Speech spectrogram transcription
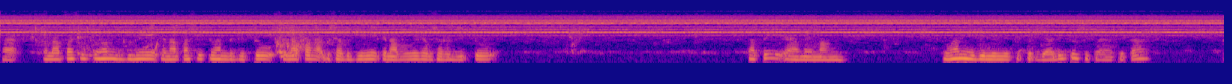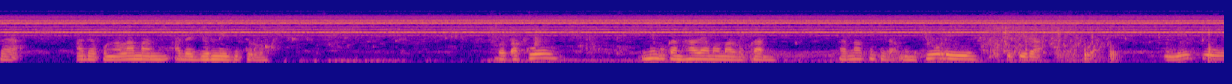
Kayak kenapa sih Tuhan begini? Kenapa sih Tuhan begitu? Kenapa nggak bisa begini? Kenapa bisa bisa begitu? Tapi ya memang Tuhan izinin itu terjadi tuh supaya kita kayak ada pengalaman ada journey gitu loh. Buat aku ini bukan hal yang memalukan. Karena aku tidak mencuri aku tidak menipu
